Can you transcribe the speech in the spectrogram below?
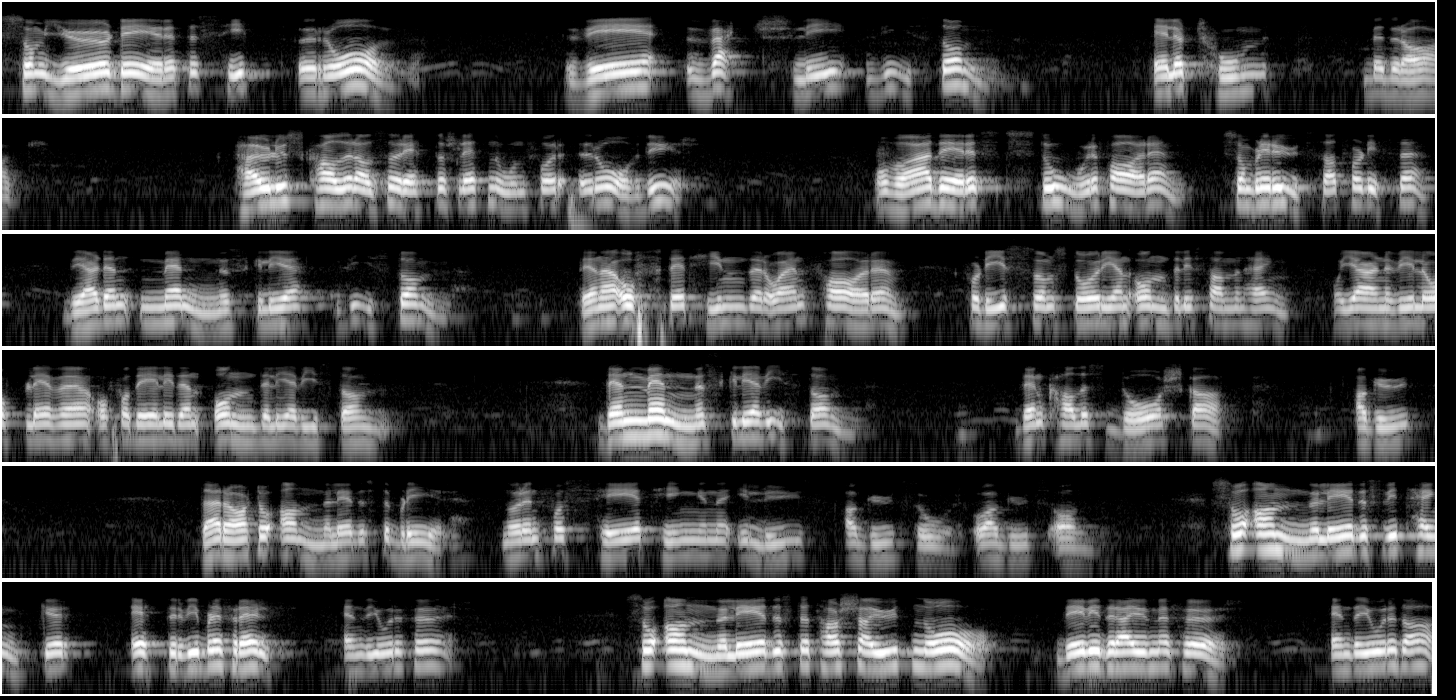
som gjør dere til sitt rov ved verdslig visdom eller tomt bedrag. Paulus kaller altså rett og slett noen for rovdyr. Og hva er deres store fare som blir utsatt for disse? Det er den menneskelige visdom. Den er ofte et hinder og en fare for de som står i en åndelig sammenheng og gjerne vil oppleve å få del i den åndelige visdom. Den menneskelige visdom, den kalles dårskap av Gud. Det er rart og annerledes det blir når en får se tingene i lys av Guds ord og av Guds ånd. Så annerledes vi tenker etter vi ble frelst, enn vi gjorde før. Så annerledes det tar seg ut nå det vi dreiv med før, enn det gjorde da.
